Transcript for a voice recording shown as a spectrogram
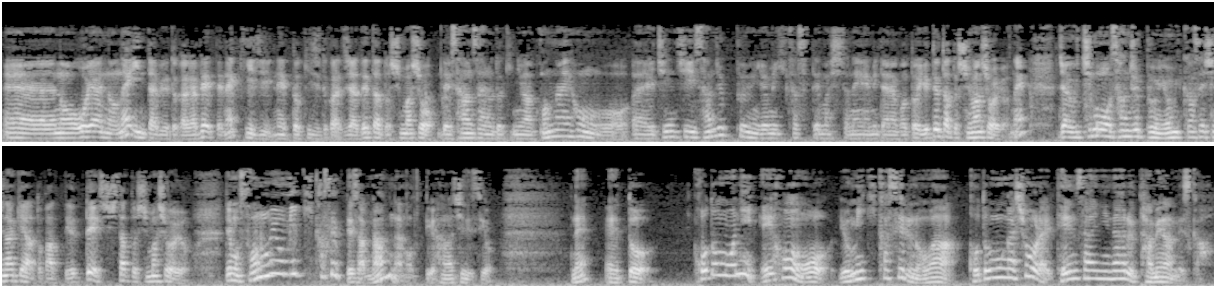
えー、の親のね、インタビューとかが出てね、記事、ネット記事とかじゃあ出たとしましょう。で、3歳の時にはこんな絵本を、えー、1日30分読み聞かせてましたね、みたいなことを言ってたとしましょうよね。じゃあうちも30分読み聞かせしなきゃとかって言ってしたとしましょうよ。でもその読み聞かせってさ、何なのっていう話ですよ。ね？えっと、子供に絵本を読み聞かせるのは、子供が将来天才になるためなんですか？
